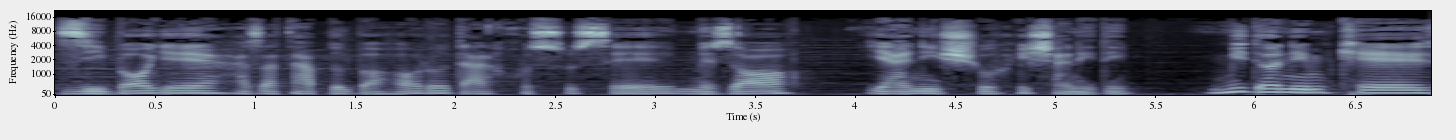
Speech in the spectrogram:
زیبای حضرت عبدالبها رو در خصوص مزاح یعنی شوخی شنیدیم. می‌دانیم که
